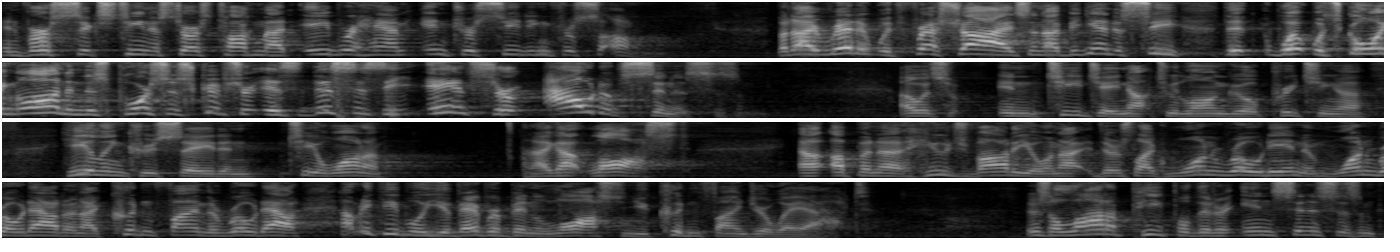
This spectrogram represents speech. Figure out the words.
in verse 16 it starts talking about Abraham interceding for Sodom. But I read it with fresh eyes, and I began to see that what was going on in this portion of Scripture is this is the answer out of cynicism. I was in TJ not too long ago preaching a healing crusade in Tijuana, and I got lost uh, up in a huge vadio, and I, there's like one road in and one road out, and I couldn't find the road out. How many people you've ever been lost and you couldn't find your way out? There's a lot of people that are in cynicism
